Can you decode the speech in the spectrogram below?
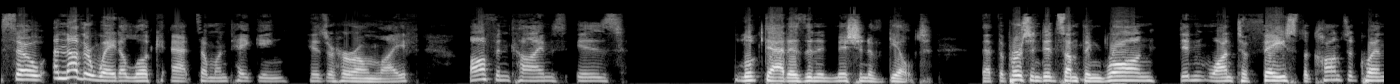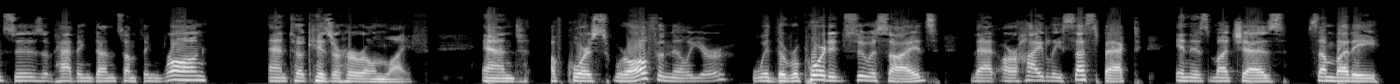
So another way to look at someone taking his or her own life oftentimes is looked at as an admission of guilt that the person did something wrong, didn't want to face the consequences of having done something wrong and took his or her own life. And of course, we're all familiar with the reported suicides that are highly suspect in as much as somebody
